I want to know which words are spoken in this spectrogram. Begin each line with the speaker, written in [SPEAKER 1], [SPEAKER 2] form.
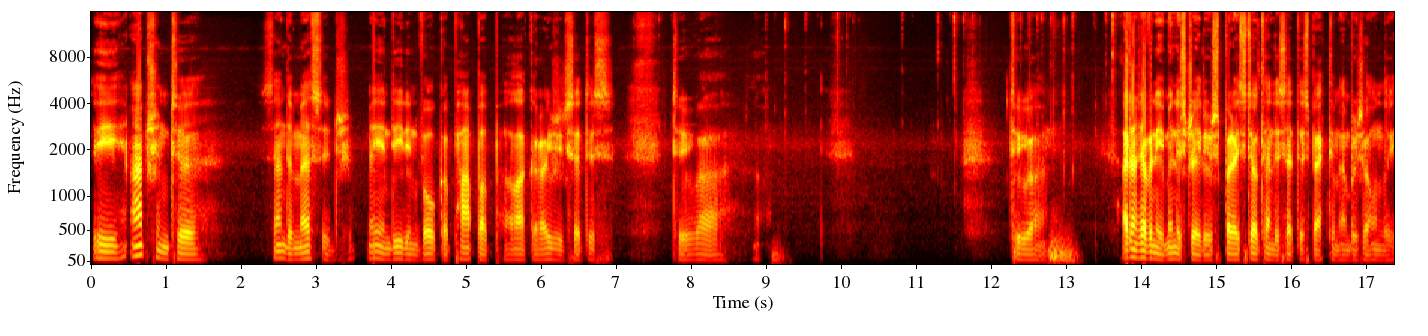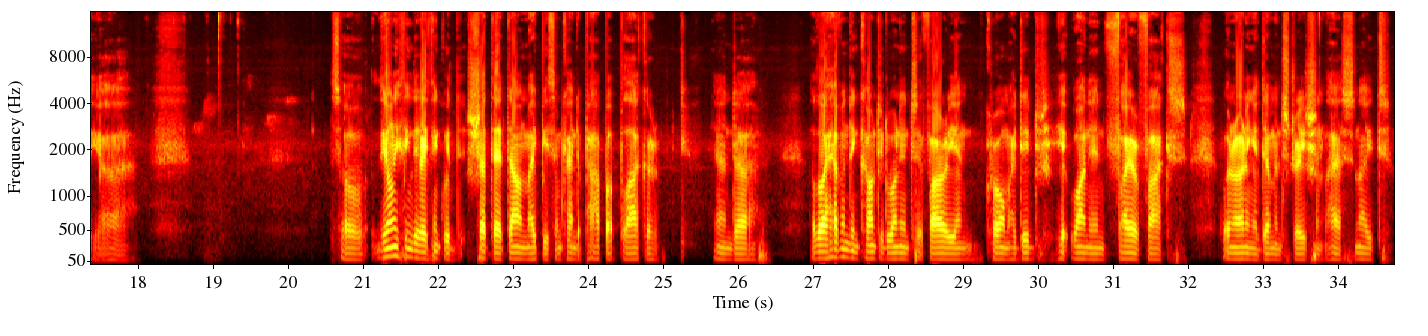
[SPEAKER 1] The option to send a message may indeed invoke a pop-up blocker. I usually set this to uh, to uh, I don't have any administrators, but I still tend to set this back to members only. Uh, so the only thing that I think would shut that down might be some kind of pop-up blocker. And uh, although I haven't encountered one in Safari and Chrome, I did hit one in Firefox when running a demonstration last night.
